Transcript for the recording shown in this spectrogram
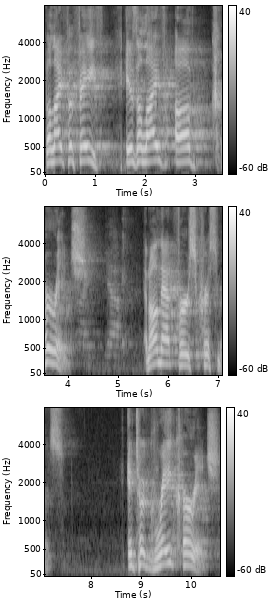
The life of faith is a life of courage. And on that first Christmas, it took great courage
